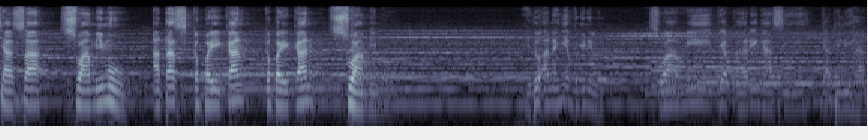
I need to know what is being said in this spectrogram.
jasa suamimu, atas kebaikan-kebaikan suamimu. Itu anehnya begini loh, suami tiap hari ngasih, gak dilihat.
